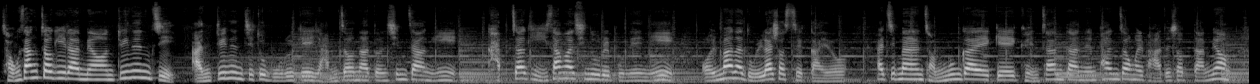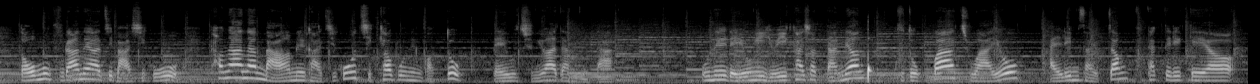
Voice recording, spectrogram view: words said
정상적이라면 뛰는지 안 뛰는지도 모르게 얌전하던 심장이 갑자기 이상한 신호를 보내니 얼마나 놀라셨을까요? 하지만 전문가에게 괜찮다는 판정을 받으셨다면 너무 불안해하지 마시고 편안한 마음을 가지고 지켜보는 것도 매우 중요하답니다. 오늘 내용이 유익하셨다면 구독과 좋아요, 알림 설정 부탁드릴게요.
